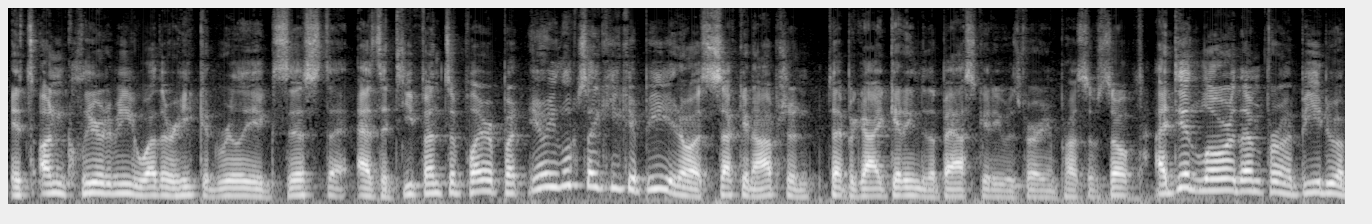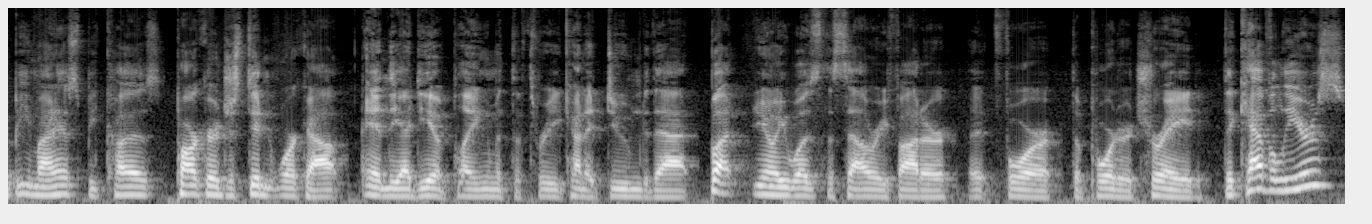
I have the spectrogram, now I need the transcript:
it's unclear to me whether he could really exist as a defensive player, but you know, he looks like he could be, you know, a second option type of guy. Getting to the basket, he was very impressive. So I did lower them from a B to a B minus because Parker just didn't work out, and the idea of playing him at the three kind of doomed that. But you know, he was the salary fodder uh, for the Porter trade. The Cavaliers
